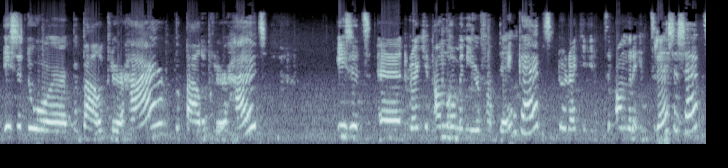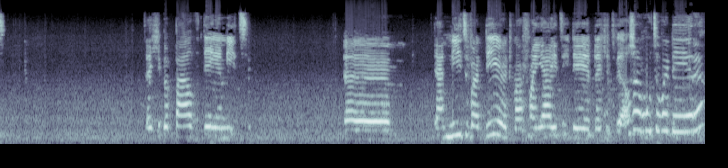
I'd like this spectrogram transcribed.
Is het door bepaalde kleur haar, bepaalde kleur huid? Is het eh, doordat je een andere manier van denken hebt? Doordat je andere interesses hebt? Dat je bepaalde dingen niet, uh, ja, niet waardeert waarvan jij het idee hebt dat je het wel zou moeten waarderen?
